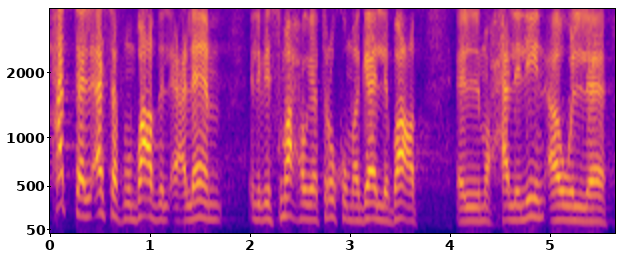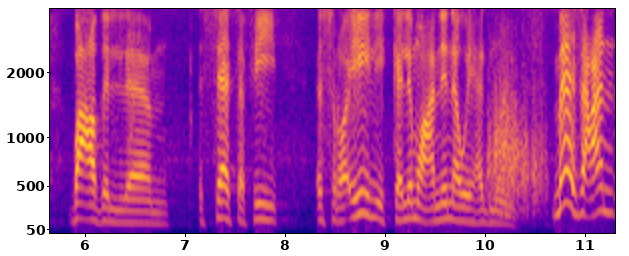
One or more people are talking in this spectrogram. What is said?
حتى للأسف من بعض الإعلام اللي بيسمحوا يتركوا مجال لبعض المحللين أو بعض ال- الساسة في اسرائيل يتكلموا عننا ويهاجمونا. ماذا عن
